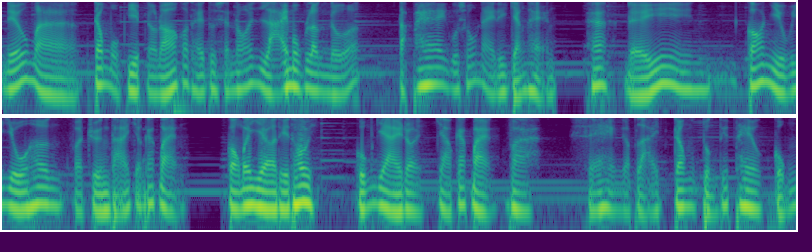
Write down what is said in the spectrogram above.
Nếu mà trong một dịp nào đó có thể tôi sẽ nói lại một lần nữa tập 2 của số này đi chẳng hạn, ha, để có nhiều ví dụ hơn và truyền tải cho các bạn. Còn bây giờ thì thôi, cũng dài rồi. Chào các bạn và sẽ hẹn gặp lại trong tuần tiếp theo, cũng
